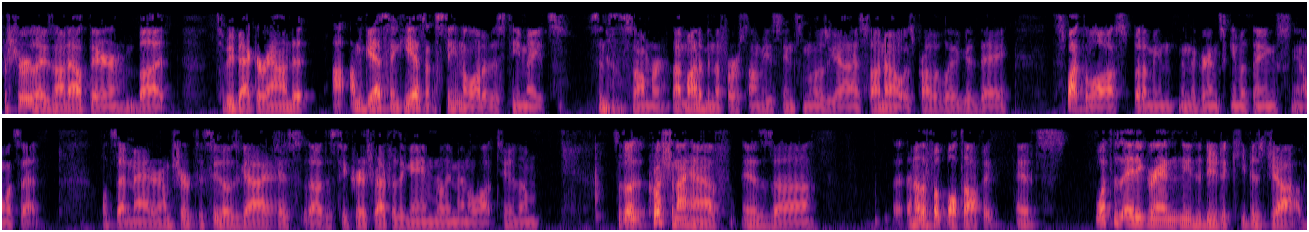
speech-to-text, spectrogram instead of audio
for sure that he's not out there, but to be back around it, I- I'm guessing he hasn't seen a lot of his teammates since No. the summer. That might have been the first time he's seen some of those guys. So I know it was probably a good day, despite the loss. But I mean, in the grand scheme of things, you know, what's that? what's that matter? I'm sure to see those guys, uh, to see Chris after the game really meant a lot to them. So the question I have is uh, another football topic. It's what does Eddie Gran need to do to keep his job?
